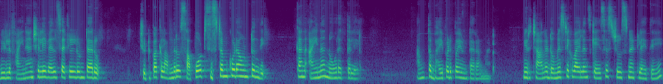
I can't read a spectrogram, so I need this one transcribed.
వీళ్ళు ఫైనాన్షియలీ వెల్ సెటిల్డ్ ఉంటారు. చుట్టుపక్కల అందరూ సపోర్ట్ సిస్టమ్ కూడా ఉంటుంది. కానీ అయినా నోరెత్తలేరు. అంత భయపడిపోయి ఉంటారనమాట మీరు చాలా డొమెస్టిక్ వైలెన్స్ కేసెస్ చూసినట్లయితే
